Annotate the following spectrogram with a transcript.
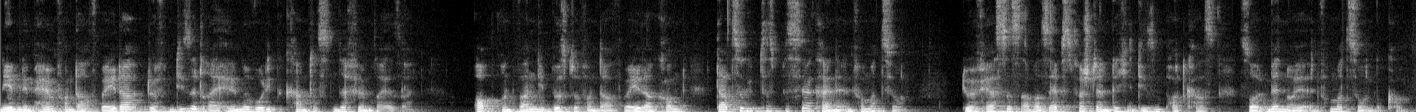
Neben dem Helm von Darth Vader dürften diese drei Helme wohl die bekanntesten der Filmreihe sein. Ob und wann die Büste von Darth Vader kommt, dazu gibt es bisher keine Informationen. Du erfährst es aber selbstverständlich in diesem Podcast, sollten wir neue Informationen bekommen.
